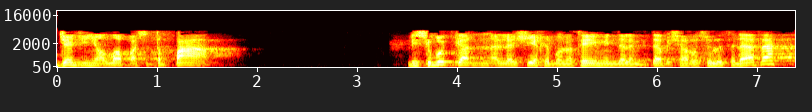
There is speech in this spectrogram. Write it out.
Janjinya Allah pasti tepat. Disebutkan oleh Syekh Ibn Uthaymin dalam kitab Syarh Usul Thalatha.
